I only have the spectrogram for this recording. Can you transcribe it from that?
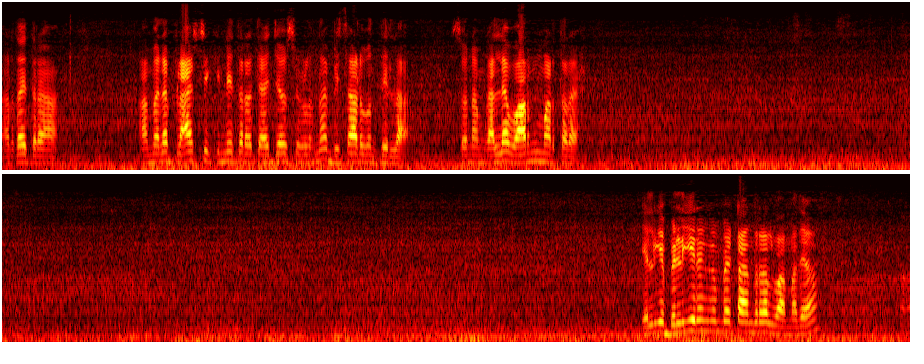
ಅರ್ಥ ಆಯ್ತಾ ಆಮೇಲೆ ಪ್ಲಾಸ್ಟಿಕ್ ಇನ್ನಿತರ ತ್ಯಾಜ್ಯ ವಸ್ತುಗಳನ್ನ ಬಿಸಾಡುವಂತಿಲ್ಲ. ಸೊ ನಮ್ಗೆ ಅಲ್ಲೇ ವಾರ್ನ್ ಮಾಡ್ತಾರೆ. ಎಲ್ಲಿಗೆ? ಬೆಳಗಿರಂಗ ಬೆಟ್ಟ ಅಂದ್ರಲ್ವಾ ಮದೇವ್ ಹಾ.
